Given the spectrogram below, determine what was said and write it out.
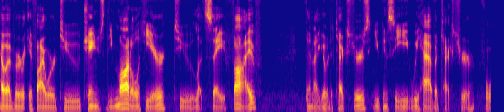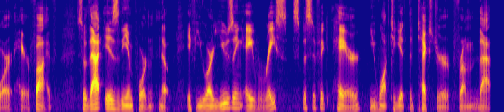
However, if I were to change the model here to, let's say, 5, then I go to textures, you can see we have a texture for hair 5. So that is the important note. If you are using a race-specific hair, you want to get the texture from that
